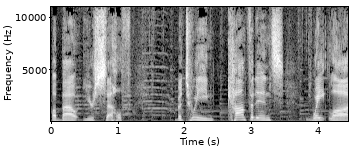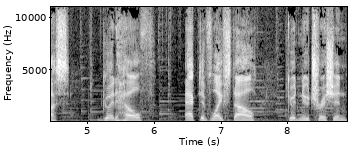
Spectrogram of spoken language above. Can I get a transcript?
about yourself. Between confidence, weight loss, good health, active lifestyle, good nutrition,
